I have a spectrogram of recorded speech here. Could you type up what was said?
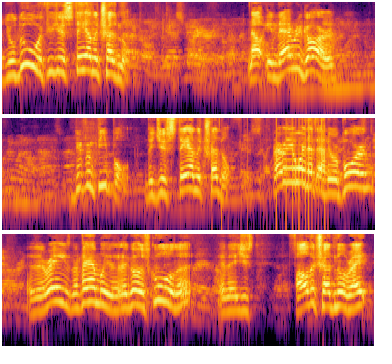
you'll do if you just stay on the treadmill. Now, in that regard, different people they just stay on the treadmill. Whatever they were, they were born, they're raised in the family, they go to school, and they just follow the treadmill. Right?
